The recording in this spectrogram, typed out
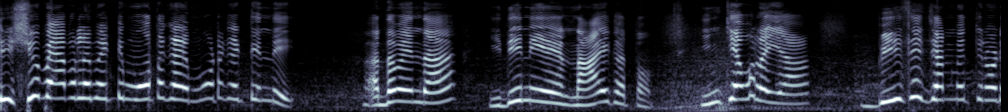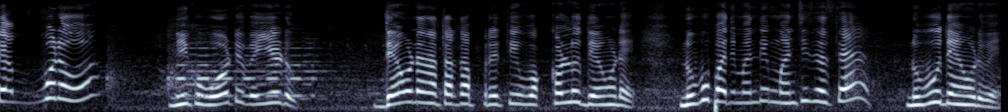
టిష్యూ పేపర్లో పెట్టి మూత మూట కట్టింది. అర్థమైందా? ఇది నీ నాయకత్వం. ఇంకెవరయ్యా? బీసీ జన్మెత్తినోడు ఎవ్వడు నీకు ఓటు వెయ్యడు. దేవుడు అన్న తర్వాత ప్రతి ఒక్కళ్ళు దేవుడే. నువ్వు పది మందికి మంచి చేస్తే నువ్వు దేవుడివే.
